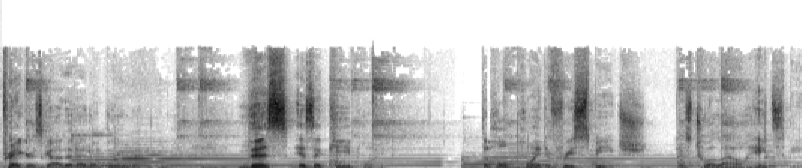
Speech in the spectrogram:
Prager's God that I don't believe in. This is a key point. The whole point of free speech is to allow hate speech.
